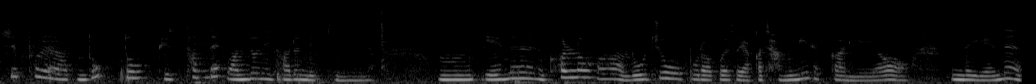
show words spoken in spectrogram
시프레라든도 또 비슷한데 완전히 다른 느낌이에요. 음 얘는 컬러가 로즈 오브라고 해서 약간 장미 색깔이에요. 근데 얘는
